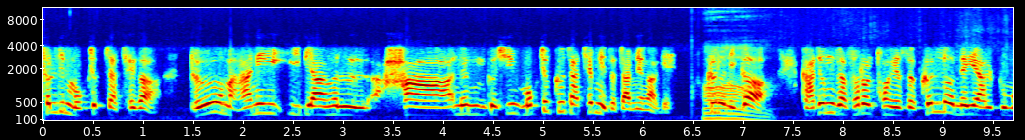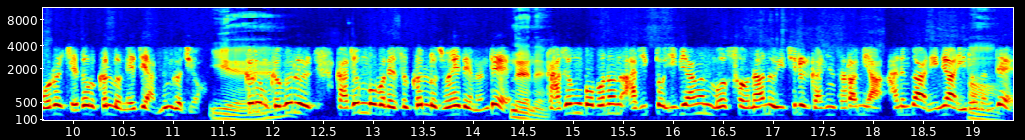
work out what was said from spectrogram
설립 목적 자체가 더 많이 입양을 하는 것이 목적 그 자체입니다, 자명하게. 그러니까 아, 가정자서를 통해서 걸러내야 할 부모를 제대로 걸러내지 않는 거죠. 예. 그럼 그거를 가정법원에서 걸러줘야 되는데 네네. 가정법원은 아직도 입양은 뭐 선한 의지를 가진 사람이 하는 거 아니냐 이러는데 어,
